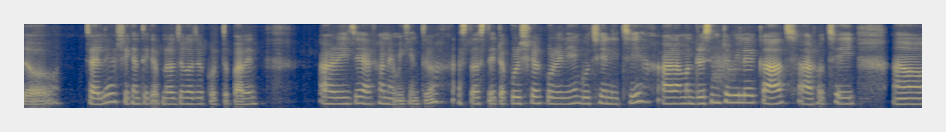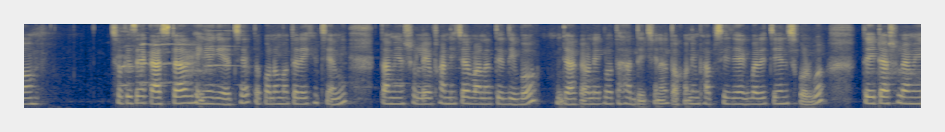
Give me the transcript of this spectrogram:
তো চাইলে সেখান থেকে আপনারা যোগাযোগ করতে পারেন। আর এই যে এখন আমি কিন্তু আস্তে আস্তে এটা পরিষ্কার করে নিয়ে গুছিয়ে নিচ্ছি। আর আমার ড্রেসিং টেবিলের কাজ আর হচ্ছে এই শোকেসের কাজটা ভেঙে গিয়েছে, তো কোনো মতে রেখেছি আমি। তো আমি আসলে ফার্নিচার বানাতে দিব, যার কারণে এগুলোতে হাত দিচ্ছি না। তখনই ভাবছি যে একবারে চেঞ্জ করব। তো এটা আসলে আমি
